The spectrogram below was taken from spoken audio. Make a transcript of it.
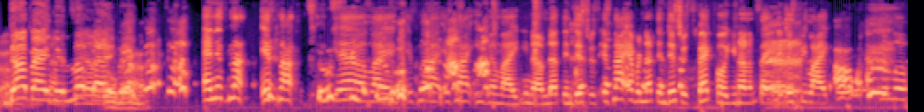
oh, the baby, trying to little tell. Oh, baby. my. And it's not it's not yeah, like it's not it's not even like, you know, nothing disres it's not ever nothing disrespectful, you know what I'm saying? It just be like, oh, what happened to little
